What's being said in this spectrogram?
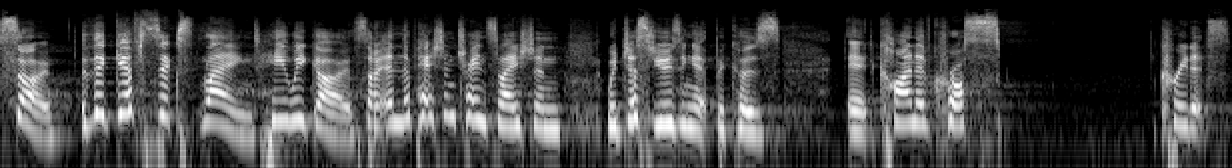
So, the gifts explained. Here we go. So, in the Passion Translation, we're just using it because it kind of cross credits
